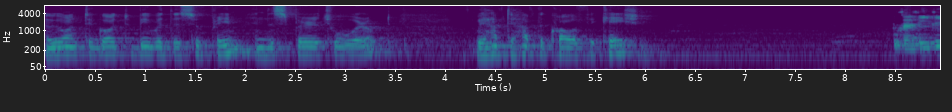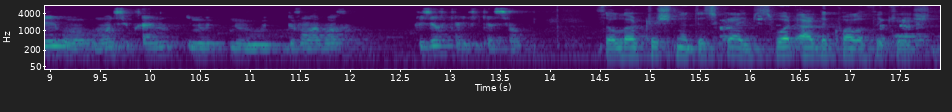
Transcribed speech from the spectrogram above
we want to go to be with the Supreme in the spiritual world, we have to have the qualification. Pour arriver au, au monde suprême, nous, nous devons avoir plusieurs qualifications. So Lord Krishna describes what are the qualifications.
